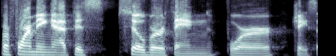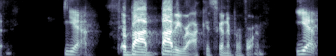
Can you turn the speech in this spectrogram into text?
performing at this sober thing for Jason Yeah. or Bob. Bobby Rock is going to perform. Yeah.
